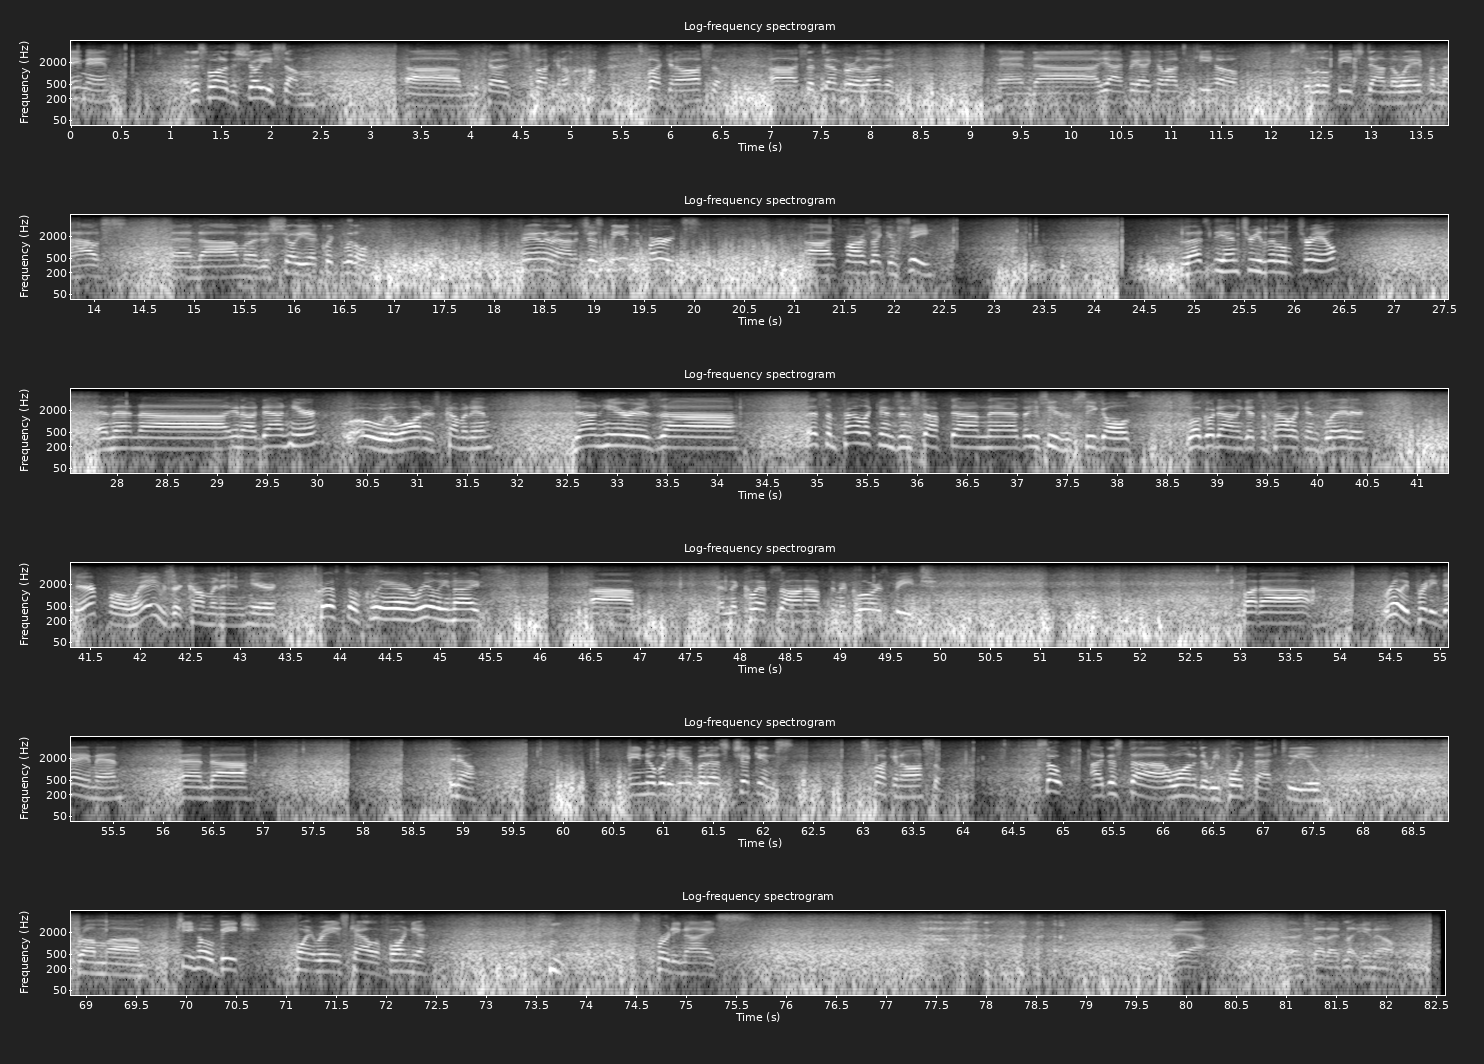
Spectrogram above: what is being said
Hey man, I just wanted to show you something um, because it's fucking it's fucking awesome. Uh, September 11, and uh, yeah, I figured I'd come out to Kehoe, just a little beach down the way from the house, and uh, I'm gonna just show you a quick little pan around. It's just me and the birds, uh, as far as I can see. So that's the entry little trail. And then, uh, you know, down here, whoa, the water's coming in. Down here is, uh, there's some pelicans and stuff down there. You see some seagulls. We'll go down and get some pelicans later. Careful, waves are coming in here. Crystal clear, really nice. Um, and the cliffs on off to McClure's Beach. But, uh, really pretty day, man. And, uh, you know, ain't nobody here but us chickens. It's fucking awesome. So, I just uh, wanted to report that to you from um, Kehoe Beach, Point Reyes, California. it's pretty nice. yeah, I thought I'd let you know.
